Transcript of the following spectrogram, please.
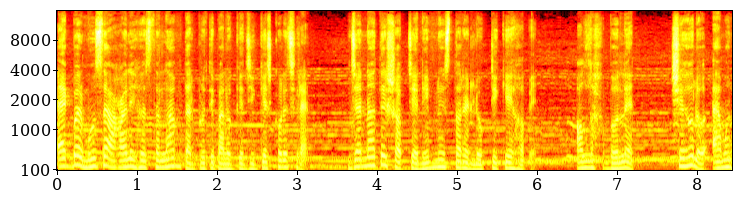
একবার মুসা আলী হাসাল্লাম তার প্রতিপালককে জিজ্ঞেস করেছিলেন, জান্নাতের সবচেয়ে নিম্ন স্তরের লোকটি কে হবে? আল্লাহ বললেন, সে হলো এমন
